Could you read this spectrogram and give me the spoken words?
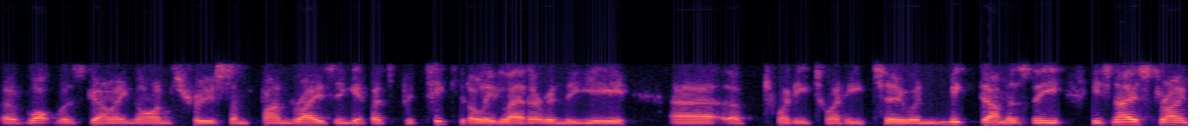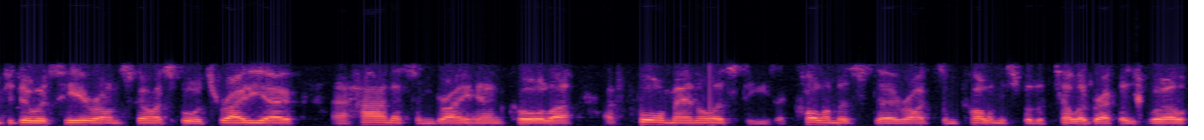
of what was going on through some fundraising efforts, particularly later in the year uh, of 2022. And Mick Dumesny, he's no stranger to do us here on Sky Sports Radio, a harness and greyhound caller, a form analyst. He's a columnist, uh, writes some columns for the Telegraph as well.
